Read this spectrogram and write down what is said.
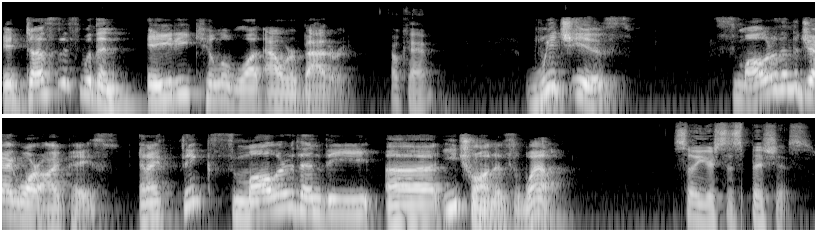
It does this with an 80 kilowatt hour battery, okay. which is smaller than the Jaguar I-Pace, and I think smaller than the uh, e-tron as well. So you're suspicious.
